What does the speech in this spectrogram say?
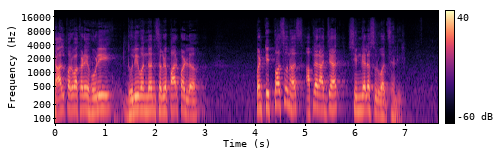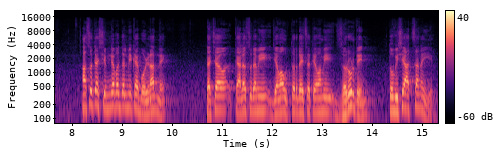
काल परवाकडे होळी धुलीवंदन सगळं पार पडलं पण तिथपासूनच आपल्या राज्यात शिमग्याला सुरुवात झाली. असो त्या शिमग्याबद्दल मी काय बोलणार नाही. त्याच्या त्यालासुद्धा मी जेव्हा उत्तर द्यायचं तेव्हा मी जरूर देईन. तो विषय आजचा नाही आहे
